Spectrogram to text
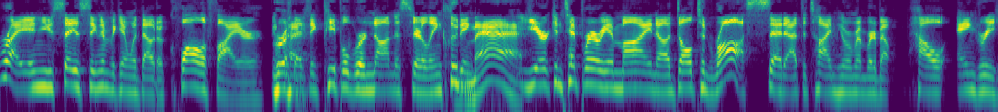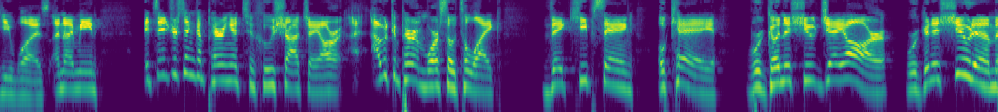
Right, and you say significant without a qualifier because Right. I think people were not necessarily, including Mad. your contemporary and mine, uh, Dalton Ross, said at the time he remembered about how angry he was. And I mean, it's interesting comparing it to Who Shot JR. I, I would compare it more so to like they keep saying, okay, we're gonna shoot JR, we're gonna shoot him,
